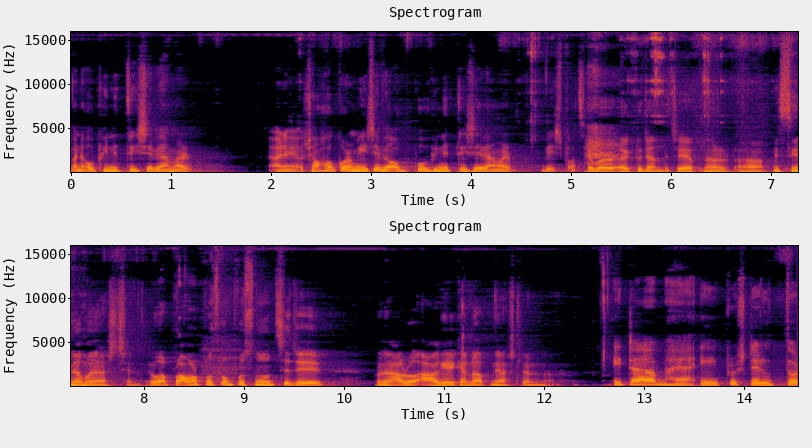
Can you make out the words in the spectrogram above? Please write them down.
মানে অভিনেত্রী হিসেবে আমার মানে সহকর্মী হিসেবে অভ- অভিনেত্রী হিসেবে আমার বেশ পছন্দ। এবার একটু জানতে চাই আপনার আপনি সিনেমায় আসছেন এবং আমার প্রথম প্রশ্ন হচ্ছে যে মানে আরও আগে কেন আপনি আসলেন না? এটা হ্যাঁ এই প্রশ্নের উত্তর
